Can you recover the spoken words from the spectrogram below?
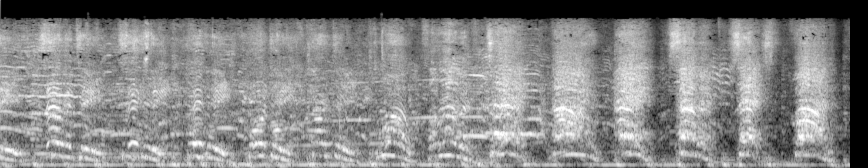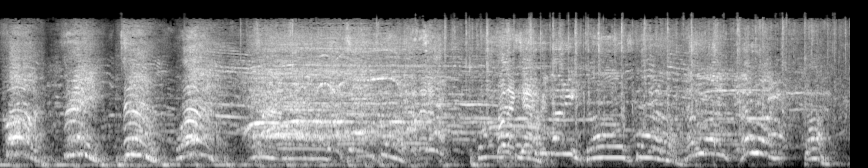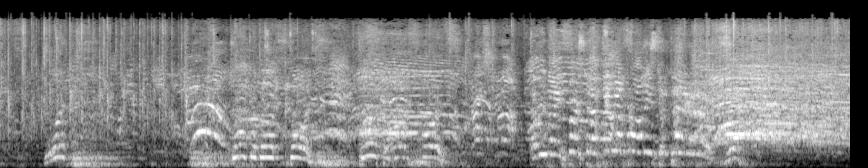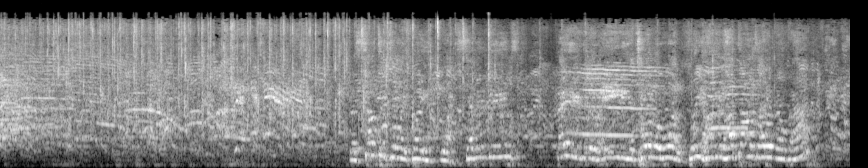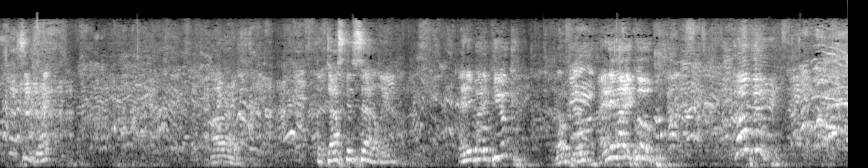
20, 19, 18, 17, 16, 15, 14, 13, 12, 11, 10, 9, 8, 7, 6, 5, 4, 3, 2, 1. Hold that camera. Everybody, dogs down. Everyone, everyone, down. What? Talk about sports. Talk about sports. Everybody, first up, give it up for all these competitors. The Celtics only played, what, seven games? They didn't do 80, a total of what, 300 hot dogs? I don't know, math. That seems right. All right. The dust is settling. Anybody puke? No puke. Anybody poop? No poop!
